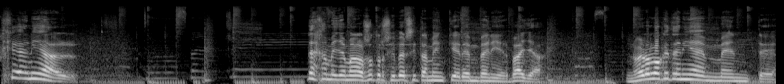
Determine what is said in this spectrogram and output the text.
¡Genial! Déjame llamar a los otros y ver si también quieren venir, vaya. No era lo que tenía en mente.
